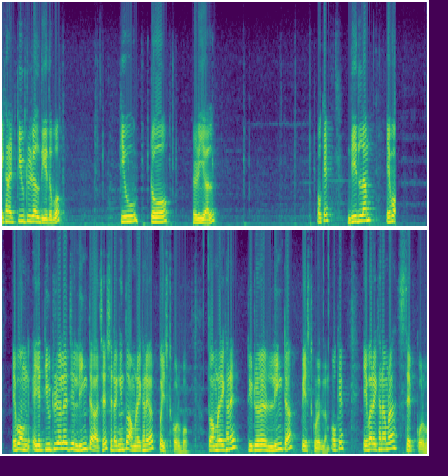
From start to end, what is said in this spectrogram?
এখানে টিউটোরিয়াল দিয়ে দেবো। টিউটোরিয়াল। ওকে, দিয়ে দিলাম। এবং এবং এই যে টিউটোরিয়ালের যে লিঙ্কটা আছে, সেটা কিন্তু আমরা এখানে এবার পেস্ট করব। তো আমরা এখানে টিউটোরিয়ালের লিঙ্কটা পেস্ট করে দিলাম। ওকে, এবার এখানে আমরা সেভ করব।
